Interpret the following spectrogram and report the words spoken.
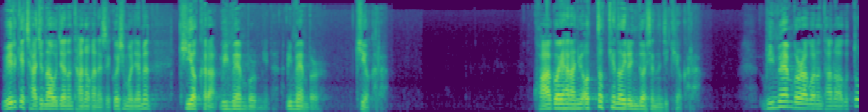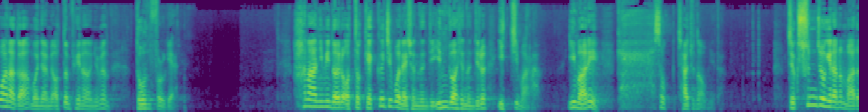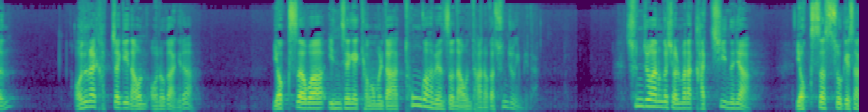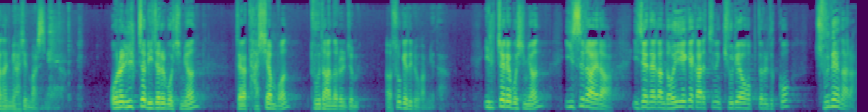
왜 이렇게 자주 나오지 않은 단어가 하나 있어요. 그것이 뭐냐면 기억하라, remember입니다. remember, 기억하라. 과거에 하나님이 어떻게 너희를 인도하셨는지 기억하라. remember라고 하는 단어하고 또 하나가 뭐냐면 어떤 표현이 나오냐면 Don't forget. 하나님이 너희를 어떻게 끄집어내셨는지, 인도하셨는지를 잊지 마라. 이 말이 계속 자주 나옵니다. 즉, 순종이라는 말은 어느 날 갑자기 나온 언어가 아니라 역사와 인생의 경험을 다 통과하면서 나온 단어가 순종입니다. 순종하는 것이 얼마나 가치 있느냐? 역사 속에서 하나님이 하신 말씀입니다. 오늘 1절, 2절을 보시면 제가 다시 한번 두 단어를 좀 어, 소개해 드리려고 합니다. 1절에 보시면 이스라엘아 이제 내가 너희에게 가르치는 규례와 법들을 듣고 준행하라.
